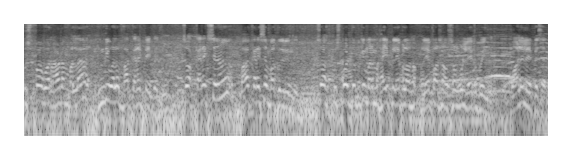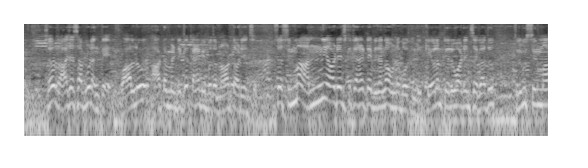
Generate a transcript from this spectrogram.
పుష్ప రావడం వల్ల హిందీ వాళ్ళకి బాగా కనెక్ట్ అయిపోయింది. సో ఆ కనెక్షన్ బాగా కనెక్షన్ బాగా కుదిరింది. సో ఆ పుష్ప టూకి మనం హైప్ లేపాల లేపాల్సిన అవసరం కూడా లేకపోయింది. వాళ్ళే లేపేశారు. సో రాజాసాబ్ కూడా అంతే. వాళ్ళు ఆటోమేటిక్గా కనెక్ట్ అయిపోతారు నార్త్ ఆడియన్స్ సో సినిమా అన్ని ఆడియన్స్కి కనెక్ట్ అయ్యే విధంగా ఉండబోతుంది. కేవలం తెలుగు ఆడియన్సే కాదు తెలుగు సినిమా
